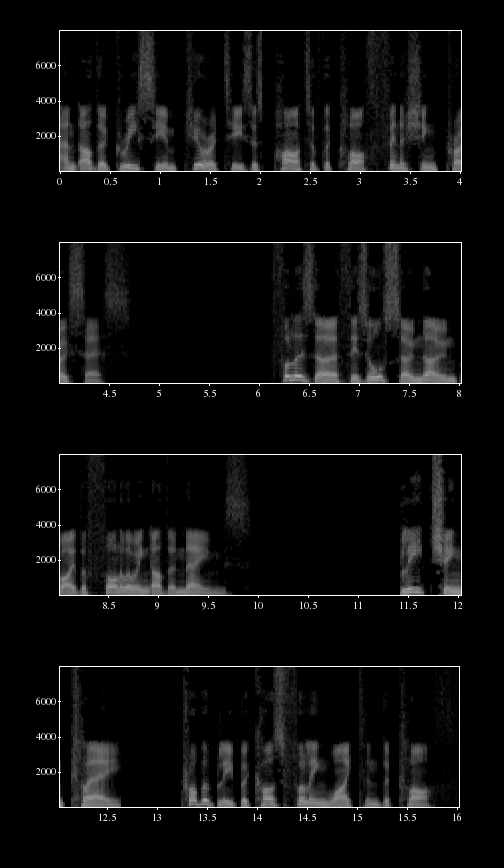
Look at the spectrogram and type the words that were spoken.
and other greasy impurities as part of the cloth finishing process. Fuller's earth is also known by the following other names. Bleaching clay, probably because fulling whitened the cloth.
